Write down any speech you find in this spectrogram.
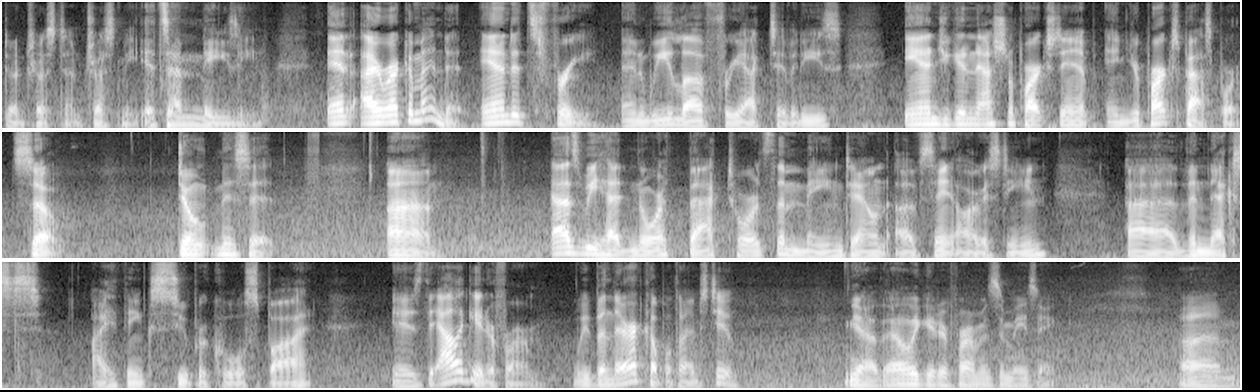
Don't trust him. Trust me. It's amazing. And I recommend it. And it's free. And we love free activities. And you get a national park stamp and your parks passport. So don't miss it. Um, as we head north back towards the main town of St. Augustine, uh, the next, I think, super cool spot is the alligator farm. We've been there a couple times too. Yeah, the alligator farm is amazing. Um,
